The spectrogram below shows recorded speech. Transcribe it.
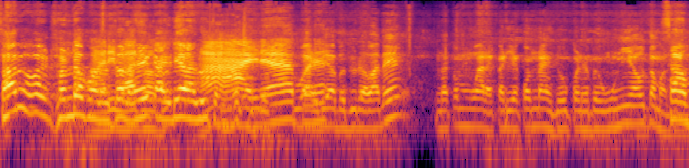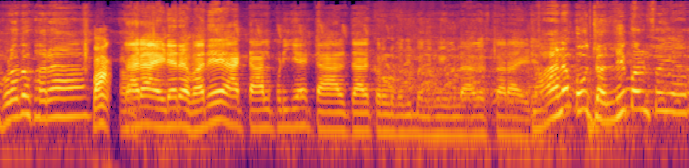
સારું હવે ઠંડા પડે. ચાલો એક આઈડિયા આલુ આઈડિયા તું આઈડિયા બધું રવા દે. નકર નો મારે કરીએ કોમ નહીં જવું પડે. ભાઈ હું નહીં આવતો મને સાંભળો તો ખરા. તારા આઈડિયા રવા દે. આ ટાલ પડી જાય ટાલ તાર કરોડપતિ બનવું એવું લાગે તારા આઈડિયા ના ના બહુ જલ્દી બનશો યાર.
